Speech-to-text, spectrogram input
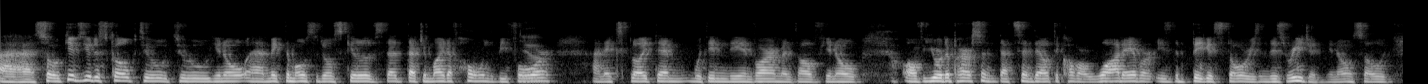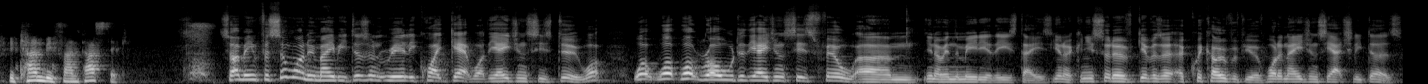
Uh, so it gives you the scope to to you know uh, make the most of those skills that, that you might have honed before yeah. and exploit them within the environment of you know of you're the person that sent out to cover whatever is the biggest stories in this region you know so it can be fantastic so i mean for someone who maybe doesn't really quite get what the agencies do what what, what, what role do the agencies fill, um, you know, in the media these days? You know, can you sort of give us a, a quick overview of what an agency actually does?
